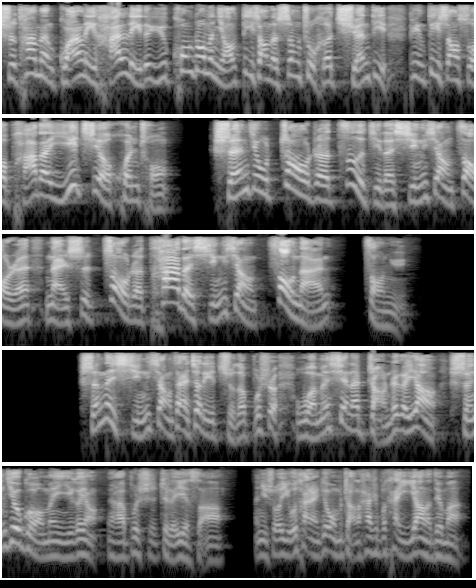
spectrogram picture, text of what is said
使他们管理海里的鱼、空中的鸟、地上的牲畜和全地，并地上所爬的一切昆虫。神就照着自己的形象造人，乃是照着他的形象造男造女。神的形象在这里指的不是我们现在长这个样，神就给我们一个样，还不是这个意思啊。”你说犹太人跟我们长得还是不太一样的，对吗？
